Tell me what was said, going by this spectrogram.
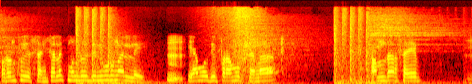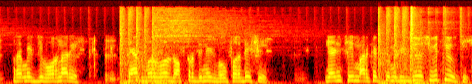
परंतु हे संचालक मंडळ जे निवडून आलेलं आहे हं. यामध्ये प्रामुख्यानं आमदार साहेब रमेशजी बोरणारे. त्याचबरोबर डॉक्टर दिनेश भाऊ परदेशी यांची मार्केट कमिटीची जी अशी युती होती.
